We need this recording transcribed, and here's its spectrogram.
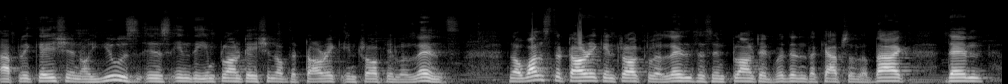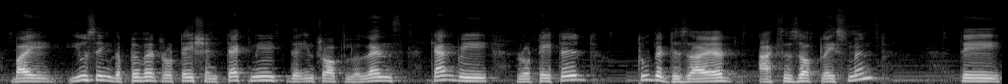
application or use is in the implantation of the toric intraocular lens. Now once the toric intraocular lens is implanted within the capsular bag, then by using the pivot rotation technique, the intraocular lens can be rotated to the desired axis of placement. The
